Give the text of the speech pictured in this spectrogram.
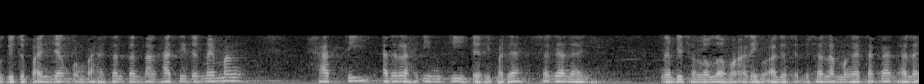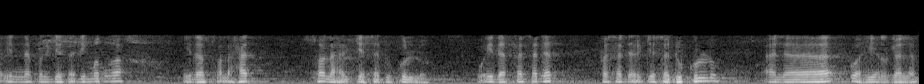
Begitu panjang pembahasan tentang hati dan memang hati adalah inti daripada segalanya. Nabi sallallahu alaihi wasallam mengatakan ala inna fil jasadi mudghah idza salahat salaha al jasadu kullu wa idza fasadat fasada al jasadu kullu ala wa al galam.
